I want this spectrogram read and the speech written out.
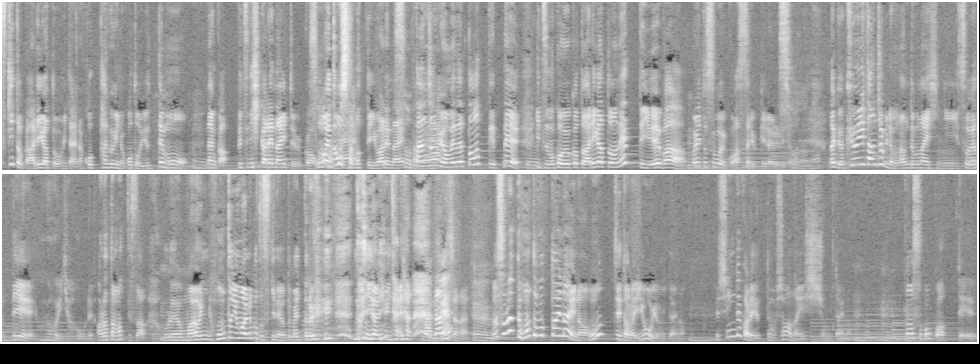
好きとかありがとうみたいなこ類のことを言っても、うん。なんか別に惹かれないというか「そうだね。お前どうしたの?」って言われない、ね。誕生日おめでとうって言って、うん。いつもこういうことありがとうねって言えば、うん。割とすごいこうあっさり受けられるじゃんだけど急に誕生日でも何でもない日にそうやって「もういや俺改まってさ、うん。俺お前に本当にお前のこと好きだよ」とか言ったら「え 何何?」みたいな、なるね。じゃない。うん。それって本当もったいないな。思ってたら言おうよみたいな。死んでから言ってもしゃあないっしょみたいなうんうんのすごくあって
